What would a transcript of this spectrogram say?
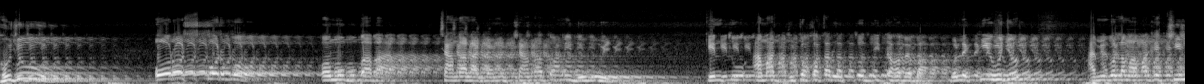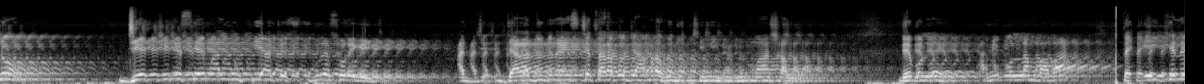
হুজুর ওরস করব। অমুক বাবা, চাঁদা লাগবে। চাঁদা তো আমি দিবই। কিন্তু আমার দুটো কথার উত্তর দিতে হবে বা বলে কি হুজুর? আমি বললাম, আমাকে চিনো। যে চিনে সে মাল লুকিয়ে আছে দূরে সরে গেছে। আর যারা দুজনে এসছে, তারা বলছে, আমরা হুজুর চিনি না। মাশাল্লাহ দে বললে, আমি বললাম, বাবা, তা এইখানে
